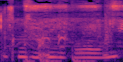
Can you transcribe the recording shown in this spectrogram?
Das müssen wir eigentlich holen.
